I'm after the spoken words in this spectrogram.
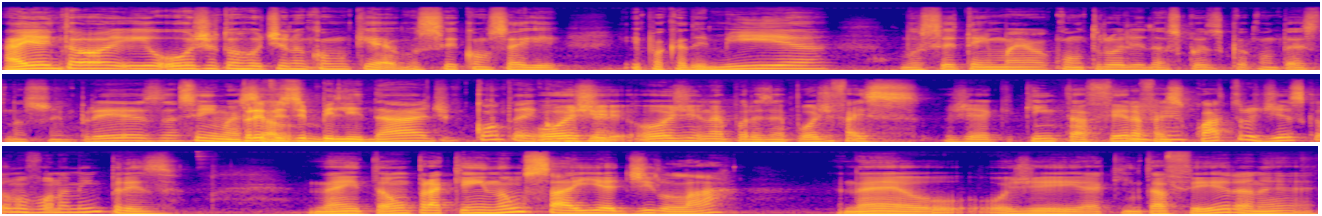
Aí então, e hoje a tua rotina como que é? Você consegue ir pra academia? Você tem maior controle das coisas que acontecem na sua empresa? Sim, Marcelo. Previsibilidade? Conta aí. como que Hoje, é. hoje, né, por exemplo, hoje faz hoje é quinta-feira, faz quatro dias que eu não vou na minha empresa, né? Então, para quem não saía de lá, né, hoje é quinta-feira, né?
